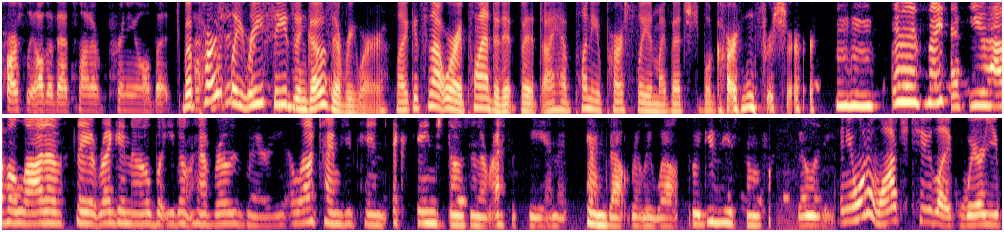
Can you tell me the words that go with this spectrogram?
parsley, although that's not a perennial. But but parsley reseeds and goes everywhere. Like it's not where I planted it, but I have plenty of parsley in my vegetable garden for sure. Mm-hmm. And it's nice if you have a lot of say oregano, but you don't have rosemary. A lot of times you can exchange those in a recipe, and it turns out really well. So it gives you some flexibility. And you want to watch too, like where you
